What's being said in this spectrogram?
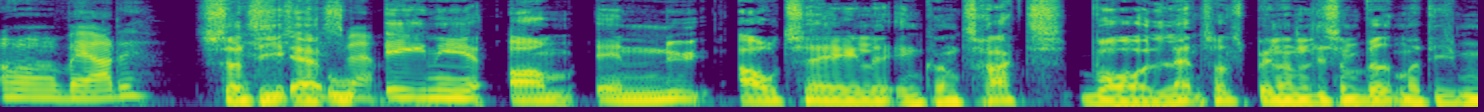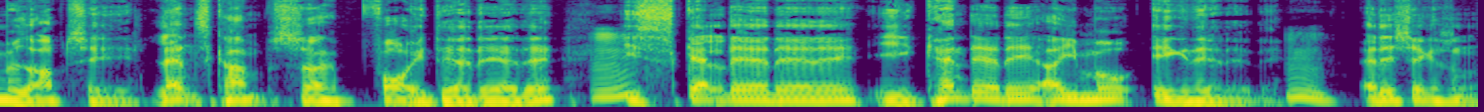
at være det. Så Jeg de synes, er er uenige om en ny aftale, en kontrakt, hvor landsholdsspillerne ligesom ved, når de møder op til landskamp, så får I det og det og det. Mm. I skal det og det og det. I kan det og det, og I må ikke det og det og det. Mm. Er det cirka sådan?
